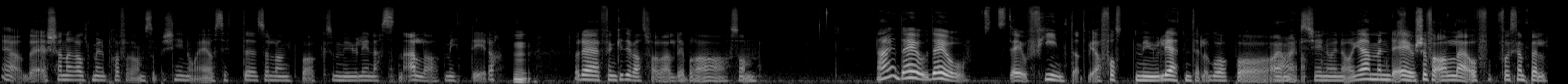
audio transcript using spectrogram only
Ja, det er generelt min preferanse på kino er å sitte så langt bak som mulig, nesten, eller midt i, da. Mm. Og det funket i hvert fall veldig bra sånn. Nei, det er, jo, det, er jo, det er jo fint at vi har fått muligheten til å gå på IMAX kino i Norge, men det er jo ikke for alle. Og for, for eksempel,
